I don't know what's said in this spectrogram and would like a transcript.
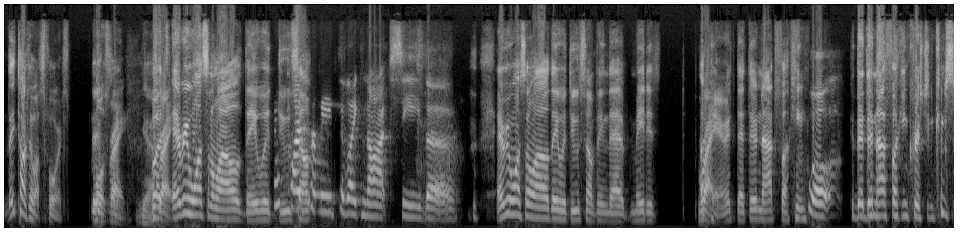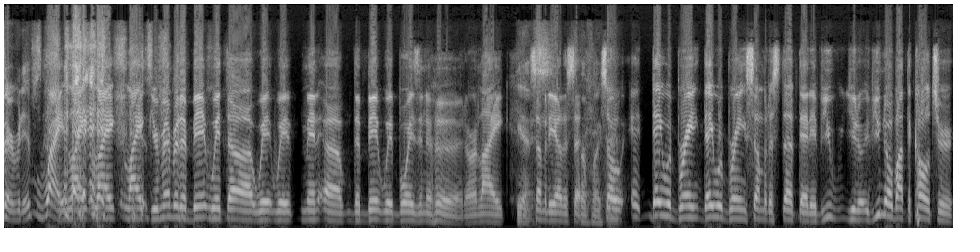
they talked about sports mostly. Right. yeah. But Right. every once in a while they would it's do hard some for me to like not see the every once in a while they would do something that made it Right. apparent that they're not fucking Well, that they're not fucking Christian conservatives. right, like like like you remember the bit with uh with with men uh the bit with Boys in the Hood or like Yes. some of the other stuff. Stuff like so it, they would bring they would bring some of the stuff that if you you know if you know about the culture,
